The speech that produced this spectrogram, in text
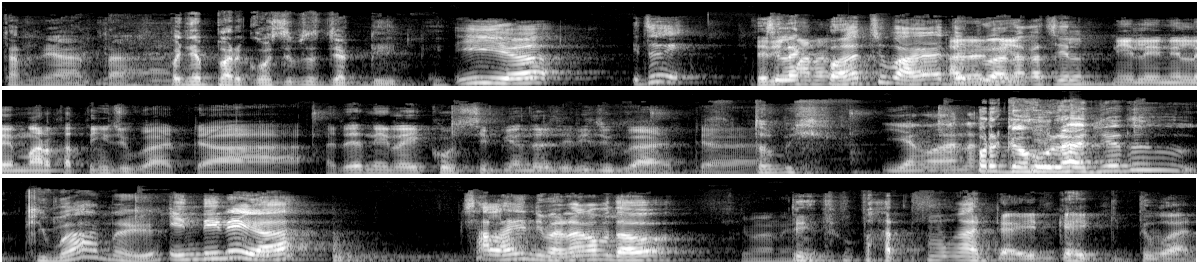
Ternyata penyebar gosip sejak dini. Iya, itu jelek mana- banget coba ada, dua nil- anak kecil. Nilai-nilai marketing juga ada. Ada nilai gosip yang terjadi juga ada. Tapi Yang anak pergaulannya tuh gimana ya? intinya ya salahnya di mana kamu tahu? Gimana Di ya? tempatmu ngadain kayak gituan.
